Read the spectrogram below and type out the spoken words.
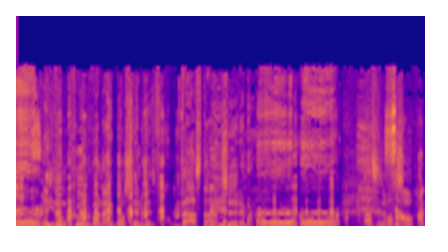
i de kurvorna i Bosnien, du vet, värsta naturen. Bara, alltså det var Sa så han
